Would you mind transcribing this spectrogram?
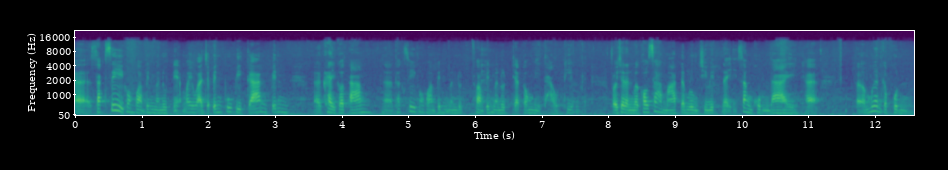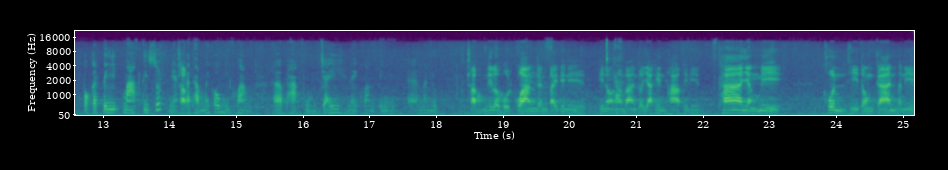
เอ่อซักซี่ของความเป็นมนุษย์เนี่ยไม่ว่าจะเป็นผู้พิการเป็นเอ่อใครก็ตามเอ่อทักซี่ของความเป็นมนุษย์ความเป็นมนุษย์จะต้องมีเท่าเทียมกัน เพราะฉะนั้นเมื่อเขาสามารถดำรงชีวิตในสังคมได้เอ่อเอ่อเหมื่อนกับคนปกติมากที่สุดเนี่ยครับจะทำให้เขามีความเอ่อภาคภูมิใจในความเป็นเอ่อมนุษย์ครับของนี่เราพูดกว้างกันไปทีนี้พี่น้องค่ะทางบ้านก็อยากเห็นภาพทีนี้ถ้ายังมีคนที่ต้องการพันนี้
